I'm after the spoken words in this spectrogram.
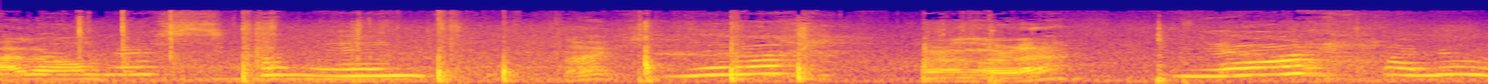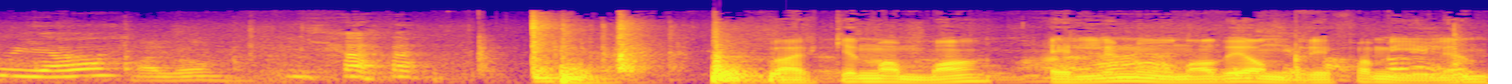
Hallo. Kom inn. Takk. Ja, Hvordan går det? ja, hallo, ja. Hallo. ja. Verken mamma eller noen av de andre i familien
